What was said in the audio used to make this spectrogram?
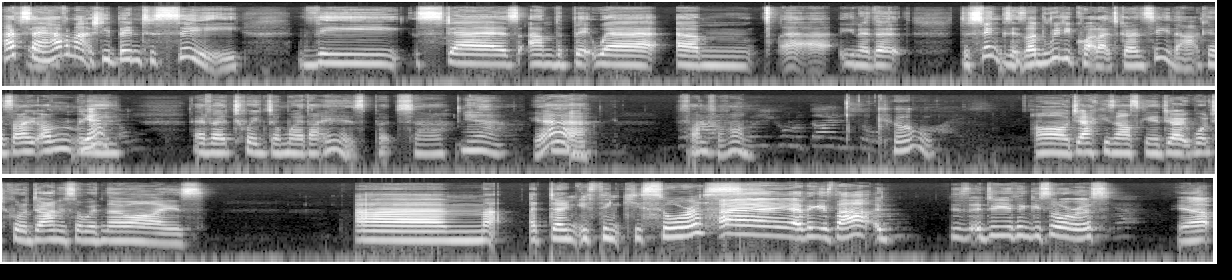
have to say, I haven't actually been to see the stairs and the bit where, um, uh, you know, the the Sphinx is. I'd really quite like to go and see that because I, I haven't really Yeah. ever twigged on where that is. But uh, Yeah. yeah, fun for fun. Cool. Oh, Jackie's asking a joke. What do you call a dinosaur with no eyes? Um, uh, don't you think you saw us? Hey, I think it's that. Is, do you think you saw us? Yep.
